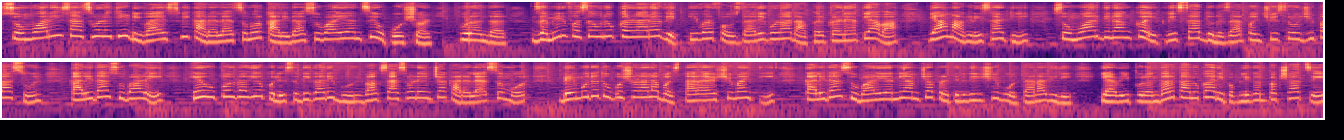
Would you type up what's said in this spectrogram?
सोमवारी सासवड येथे डीवायएसपी कार्यालयासमोर कालिदास सुबाळे यांचे उपोषण. पुरंदर जमीन फसवणूक करणाऱ्या व्यक्तीवर फौजदारी गुन्हा दाखल करण्यात यावा या मागणीसाठी सोमवार दिनांक एकवीस सात दोन हजार पंचवीस रोजीपासून कालिदास सुबाळे हे उपविभागीय पोलीस अधिकारी भूविभाग सासवड यांच्या कार्यालयासमोर बेमुदत उपोषणाला बसणार आहे अशी माहिती कालिदास सुबाळे यांनी आमच्या प्रतिनिधींशी बोलताना दिली. यावेळी पुरंदर तालुका रिपब्लिकन पक्षाचे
